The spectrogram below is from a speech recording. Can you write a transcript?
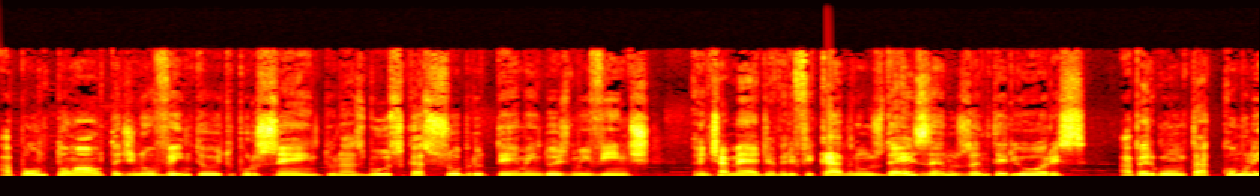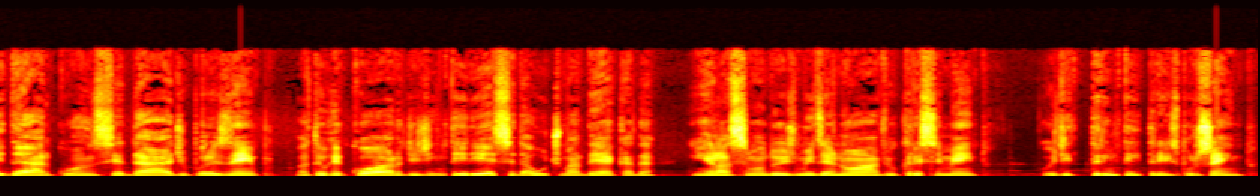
apontam alta de 98% nas buscas sobre o tema em 2020, ante a média verificada nos 10 anos anteriores. A pergunta como lidar com a ansiedade, por exemplo, bateu recorde de interesse da última década. Em relação a 2019, o crescimento foi de 33%.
